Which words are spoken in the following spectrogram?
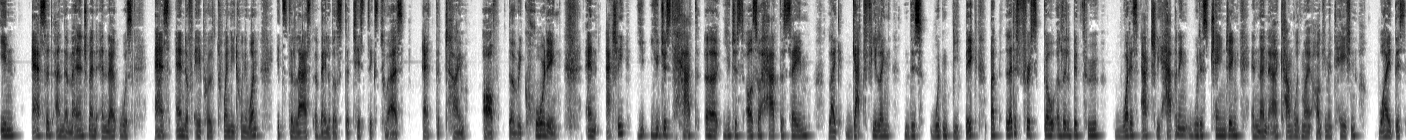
in asset under management, and that was as end of April 2021. It's the last available statistics to us at the time of the recording. And actually, you, you just had, uh, you just also had the same like gut feeling this wouldn't be big. But let us first go a little bit through what is actually happening, what is changing, and then I come with my argumentation why this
